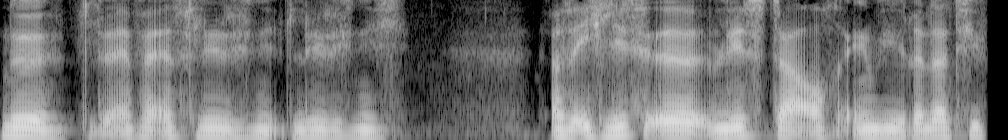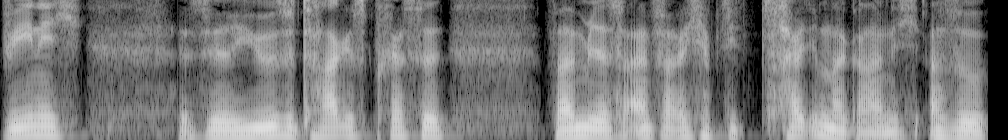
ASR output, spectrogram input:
Nö, die FAS lese ich, nicht, lese ich nicht. Also ich lese, äh, lese da auch irgendwie relativ wenig seriöse Tagespresse, weil mir das einfach, ich habe die Zeit immer gar nicht. Also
